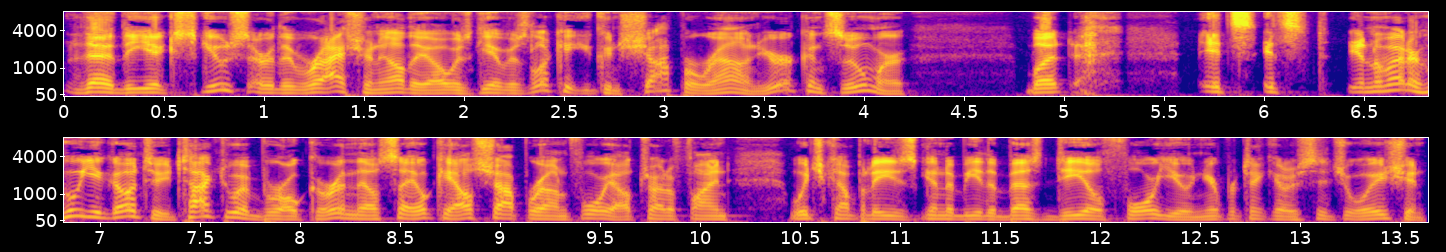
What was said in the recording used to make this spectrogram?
The the excuse or the rationale they always give is, look, you can shop around. You're a consumer, but it's it's you know, no matter who you go to, you talk to a broker and they'll say, okay, I'll shop around for you. I'll try to find which company is going to be the best deal for you in your particular situation.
